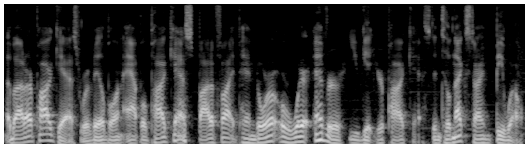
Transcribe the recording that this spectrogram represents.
about our podcast. We're available on Apple Podcasts, Spotify, Pandora, or wherever you get your podcast. Until next time, be well.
